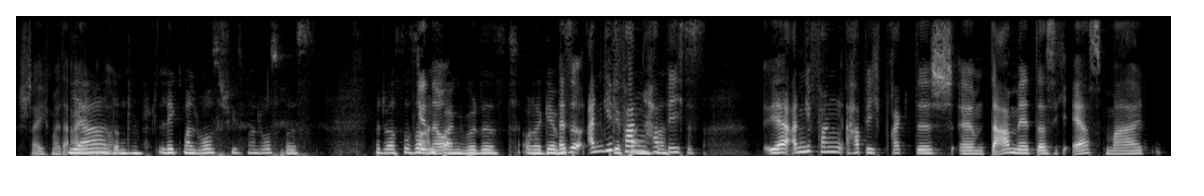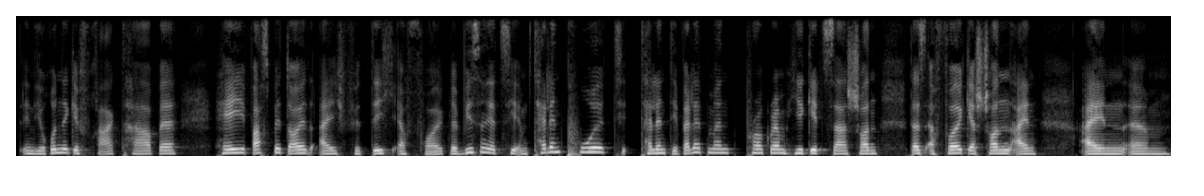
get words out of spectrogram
steige ich mal da ja, ein, Ja, dann leg mal los, schieß mal los, was, mit was du so genau. anfangen würdest. Oder also angefangen habe ich das ja, angefangen habe ich praktisch ähm, damit, dass ich erstmal in die Runde gefragt habe, hey, was bedeutet eigentlich für dich Erfolg? Weil wir sind jetzt hier im Talent Pool, Talent Development Program. Hier geht's ja schon, da ist Erfolg ja schon ein, ein ähm,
